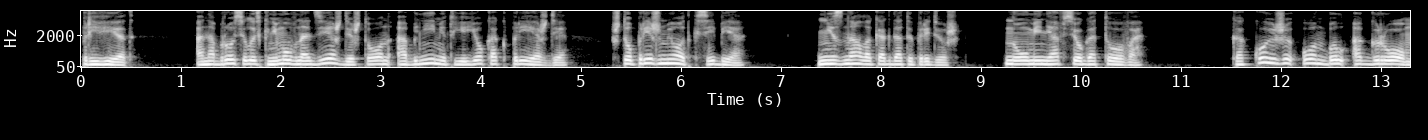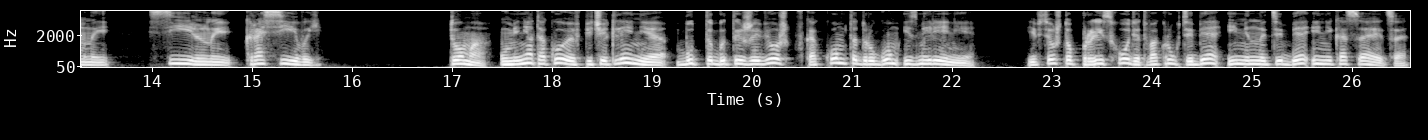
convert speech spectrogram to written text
«Привет». Она бросилась к нему в надежде, что он обнимет ее как прежде, что прижмет к себе. «Не знала, когда ты придешь, но у меня все готово». Какой же он был огромный, сильный, красивый. «Тома, у меня такое впечатление, будто бы ты живешь в каком-то другом измерении, и все, что происходит вокруг тебя, именно тебя и не касается.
